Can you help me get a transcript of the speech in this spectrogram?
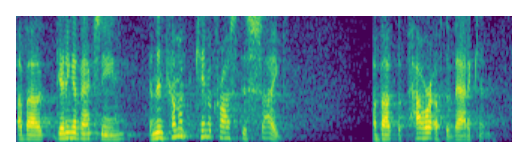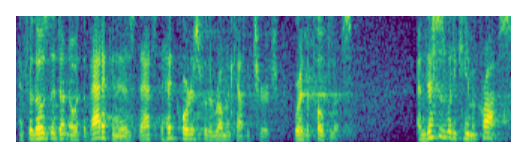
about getting a vaccine, and then come, came across this site about the power of the Vatican and for those that don't know what the Vatican is, that's the headquarters for the Roman Catholic Church, where the Pope lives. And this is what he came across.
